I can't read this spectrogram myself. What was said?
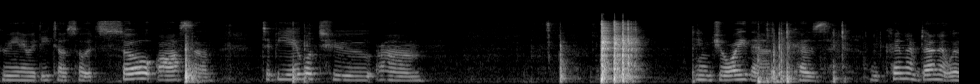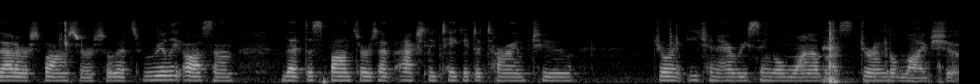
Creating with Detail. So it's so awesome to be able to um, enjoy them because we couldn't have done it without our sponsors. So that's really awesome that the sponsors have actually taken the time to join each and every single one of us during the live shows.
